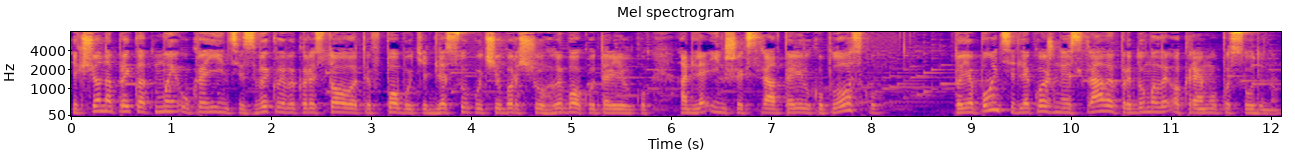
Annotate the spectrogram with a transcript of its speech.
Якщо, наприклад, ми, українці, звикли використовувати в побуті для супу чи борщу глибоку тарілку, а для інших страв тарілку плоску, то японці для кожної страви придумали окрему посудину.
